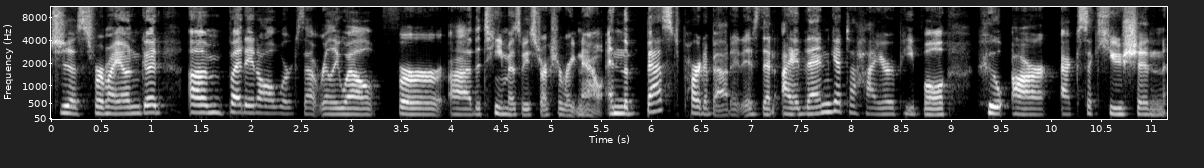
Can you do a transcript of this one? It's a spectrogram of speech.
just for my own good. Um, but it all works out really well for uh, the team as we structure right now. And the best part about it is that I then get to hire people who are execution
